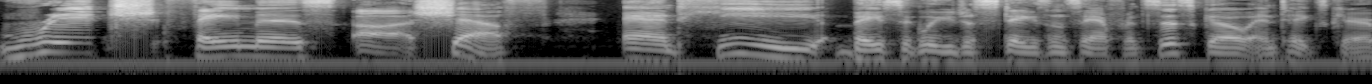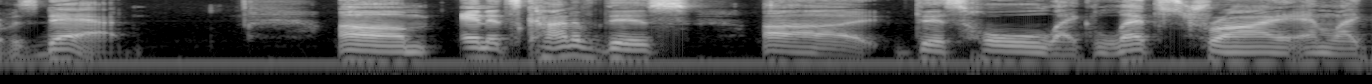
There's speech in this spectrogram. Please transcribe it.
rich, famous uh, chef, and he basically just stays in San Francisco and takes care of his dad. Um, and it's kind of this uh this whole like let's try and like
